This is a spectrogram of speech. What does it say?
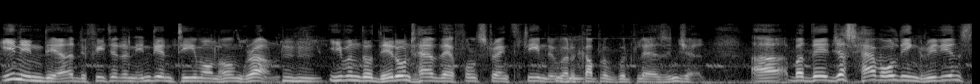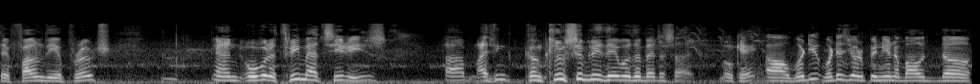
in India defeated an Indian team on home ground, mm-hmm. even though they don't have their full strength team. They've got a mm-hmm. couple of good players injured, uh, but they just have all the ingredients. They found the approach, and over a three-match series. Um, I think conclusively they were the better side. Okay. Uh, what do you? What is your opinion about the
